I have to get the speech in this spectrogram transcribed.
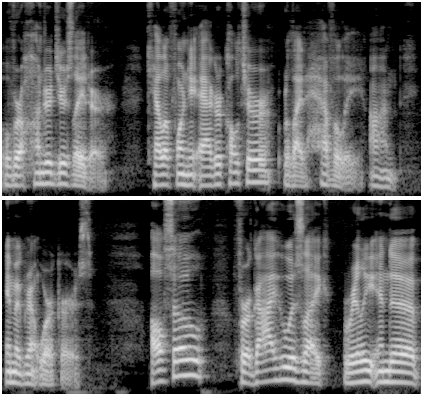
over a hundred years later, California agriculture relied heavily on immigrant workers. Also, for a guy who was like really into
